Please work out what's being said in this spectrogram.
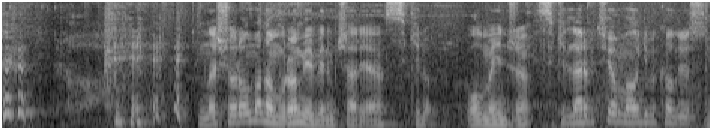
Nashor olmadan vuramıyor benim çar ya. Skill olmayınca. Skill'ler bitiyor mal gibi kalıyorsun.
